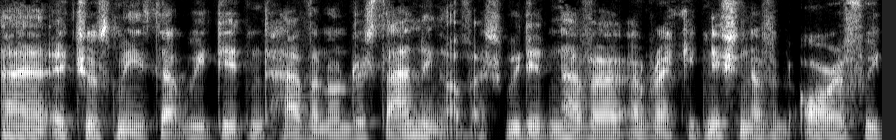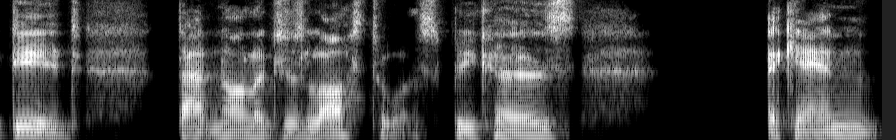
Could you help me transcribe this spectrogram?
Uh, it just means that we didn't have an understanding of it. We didn't have a, a recognition of it. Or if we did that knowledge is lost to us because again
